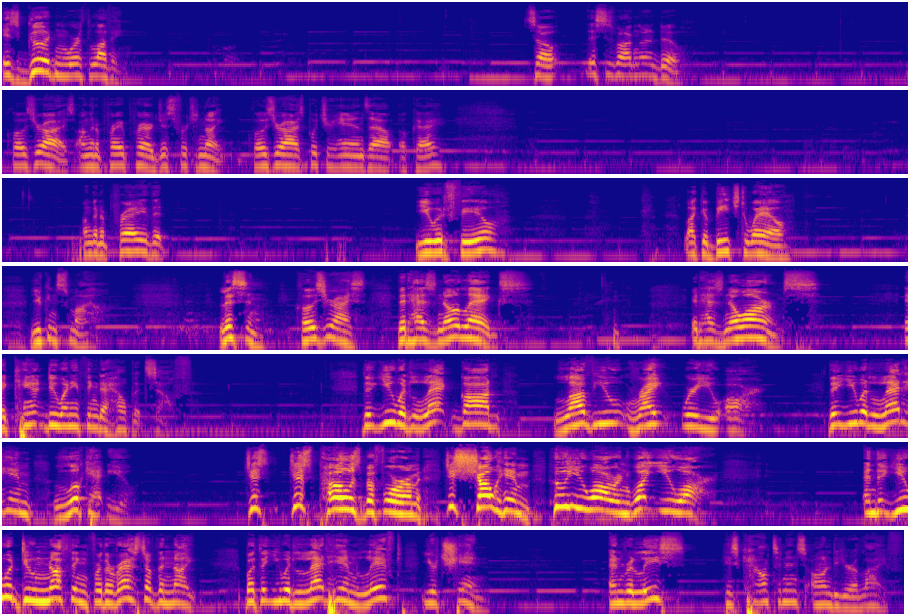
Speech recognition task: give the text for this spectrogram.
is good and worth loving. So, this is what I'm going to do. Close your eyes. I'm going to pray a prayer just for tonight. Close your eyes, put your hands out, okay? I'm going to pray that you would feel like a beached whale. You can smile. Listen, close your eyes. That has no legs, it has no arms, it can't do anything to help itself. That you would let God love you right where you are. That you would let Him look at you. Just, just pose before Him. Just show Him who you are and what you are. And that you would do nothing for the rest of the night, but that you would let Him lift your chin and release His countenance onto your life.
